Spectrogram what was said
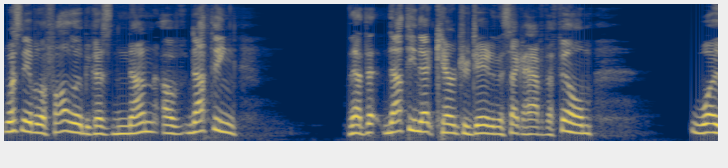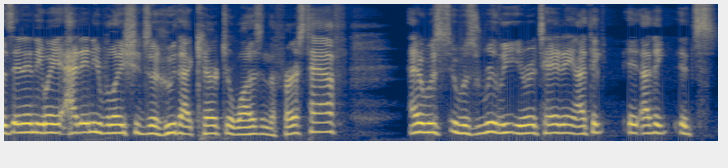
wasn't able to follow it because none of nothing that, that nothing that character did in the second half of the film was in any way had any relation to who that character was in the first half. And it was it was really irritating. I think it, i think it's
